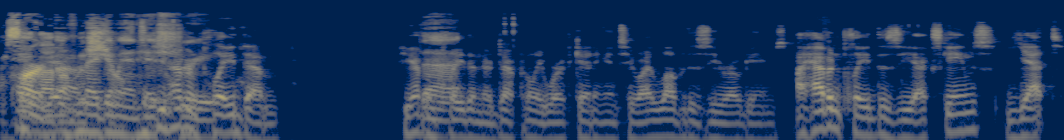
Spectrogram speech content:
I saw part that of on Mega shelf. Man if you haven't played them, if you haven't That- played them, they're definitely worth getting into. I love the Zero games. I haven't played the ZX games yet,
